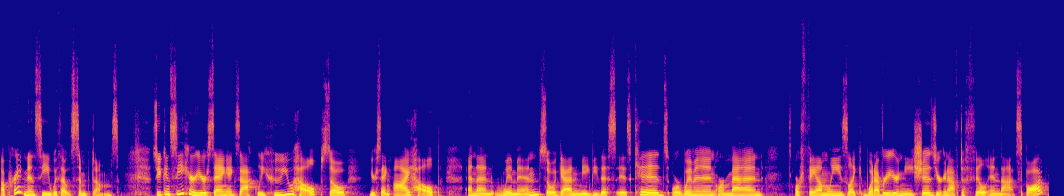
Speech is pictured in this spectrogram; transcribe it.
a pregnancy without symptoms. So you can see here you're saying exactly who you help. So you're saying I help, and then women. So again, maybe this is kids or women or men or families, like whatever your niche is, you're gonna have to fill in that spot.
